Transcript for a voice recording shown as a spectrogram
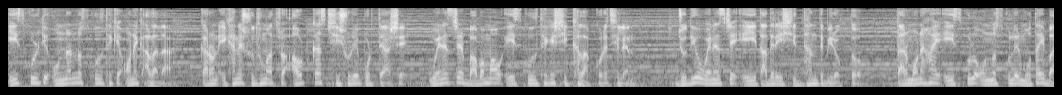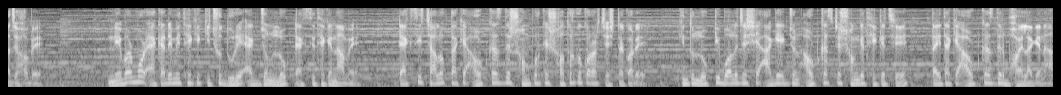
এই স্কুলটি অন্যান্য স্কুল থেকে অনেক আলাদা, কারণ এখানে শুধুমাত্র আউটকাস্ট শিশুরে পড়তে আসে। ওয়েনেসডের বাবা মাও এই স্কুল থেকে শিক্ষা লাভ করেছিলেন। যদিও ওয়েনেসডে এই তাদের এই সিদ্ধান্তে বিরক্ত, তার মনে হয় এই স্কুলও অন্য স্কুলের মতাই বাজে হবে। নেভারমোর একাডেমি থেকে কিছু দূরে একজন লোক ট্যাক্সি থেকে নামে। ট্যাক্সি চালক তাকে আউটকাস্টদের সম্পর্কে সতর্ক করার চেষ্টা করে। কিন্তু লোকটি বলে যে সে আগে একজন আউটকাস্টের সঙ্গে থেকেছে, তাই তাকে আউটকাস্টদের ভয় লাগে না।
